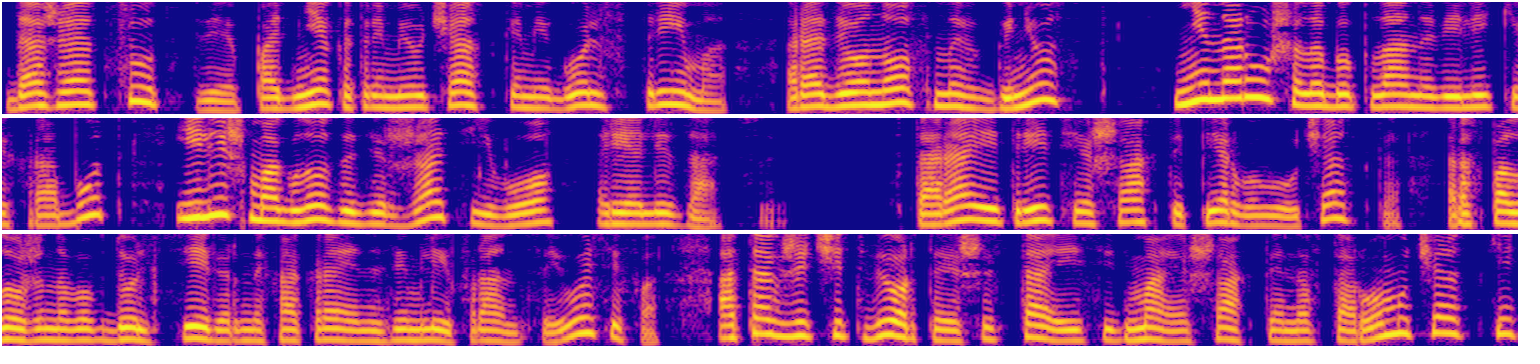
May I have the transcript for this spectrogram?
даже отсутствие под некоторыми участками Гольфстрима радионосных гнезд не нарушило бы плана великих работ и лишь могло задержать его реализацию. Вторая и третья шахты первого участка, расположенного вдоль северных окраин земли Франца Иосифа, а также четвертая, шестая и седьмая шахты на втором участке,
